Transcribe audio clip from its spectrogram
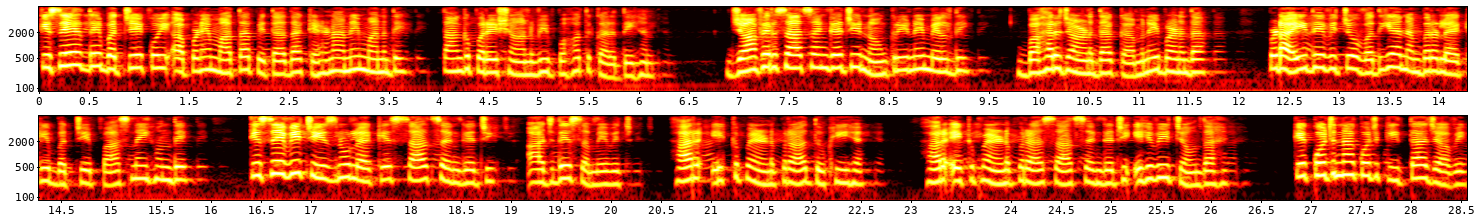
ਕਿਸੇ ਦੇ ਬੱਚੇ ਕੋਈ ਆਪਣੇ ਮਾਤਾ ਪਿਤਾ ਦਾ ਕਹਿਣਾ ਨਹੀਂ ਮੰਨਦੇ, ਤੰਗ ਪਰੇਸ਼ਾਨ ਵੀ ਬਹੁਤ ਕਰਦੇ ਹਨ। ਜਾਂ ਫਿਰ ਸਾਧ ਸੰਗਤ ਜੀ ਨੌਕਰੀ ਨਹੀਂ ਮਿਲਦੀ, ਬਾਹਰ ਜਾਣ ਦਾ ਕੰਮ ਨਹੀਂ ਬਣਦਾ, ਪੜ੍ਹਾਈ ਦੇ ਵਿੱਚੋਂ ਵਧੀਆ ਨੰਬਰ ਲੈ ਕੇ ਬੱਚੇ ਪਾਸ ਨਹੀਂ ਹੁੰਦੇ। ਕਿਸੇ ਵੀ ਚੀਜ਼ ਨੂੰ ਲੈ ਕੇ ਸਾਧ ਸੰਗਤ ਜੀ ਅੱਜ ਦੇ ਸਮੇਂ ਵਿੱਚ ਹਰ ਇੱਕ ਭੈਣ ਭਰਾ ਦੁਖੀ ਹੈ। ਹਰ ਇੱਕ ਭੈਣ ਭਰਾ ਸਾਧ ਸੰਗਤ ਜੀ ਇਹ ਵੀ ਚਾਹੁੰਦਾ ਹੈ ਕਿ ਕੁਝ ਨਾ ਕੁਝ ਕੀਤਾ ਜਾਵੇ,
